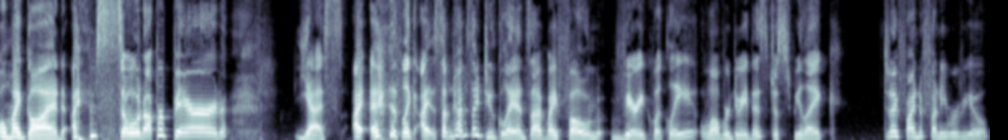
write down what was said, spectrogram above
Oh my god, I am so not prepared. Yes, I like I sometimes I do glance at my phone very quickly while we're doing this just to be like, did I find a funny review?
